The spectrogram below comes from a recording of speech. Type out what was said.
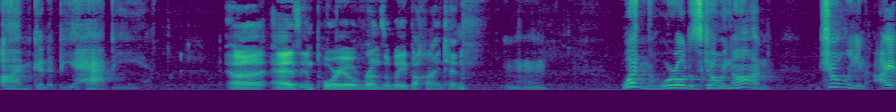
I'm gonna be happy. Uh, as Emporio runs away behind him. What in the world is going on? Jolene, I,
